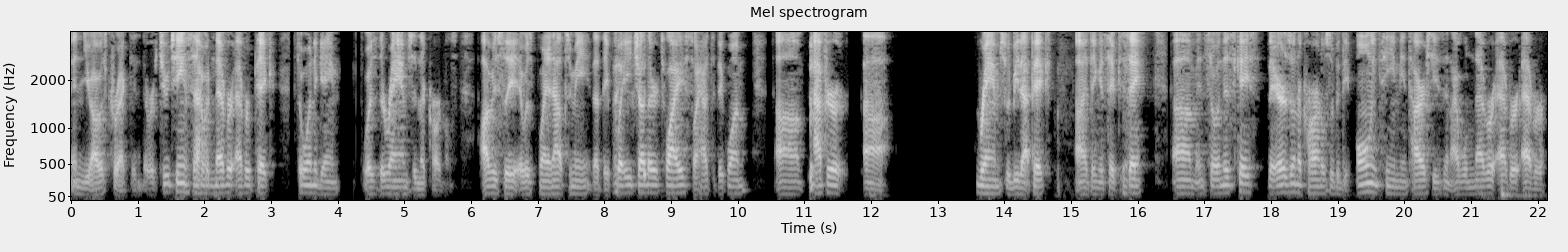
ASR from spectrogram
and you I was corrected. There were two teams that I would never ever pick to win a game was the Rams and the Cardinals. Obviously, it was pointed out to me that they play each other twice, so I had to pick one. Um, after uh, Rams would be that pick, I think it's safe to say. Um, and so in this case, the Arizona Cardinals would be the only team the entire season I will never, ever, ever,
